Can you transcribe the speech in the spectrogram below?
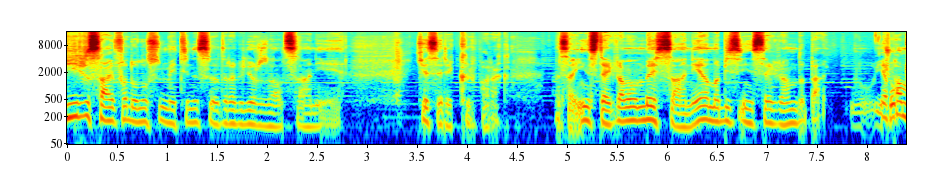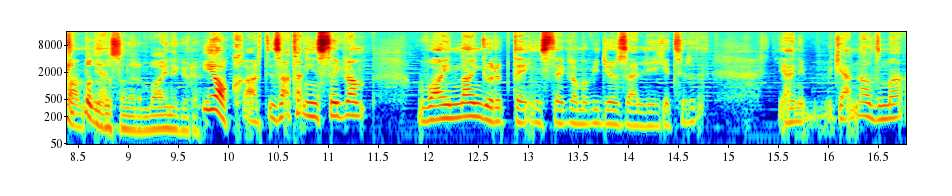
Bir sayfa dolusu metini sığdırabiliyoruz 6 saniyeye. Keserek kırparak. Mesela Instagram 15 saniye ama biz Instagram'da ben yapamam. Çok tutmadı yani. da sanırım Vine'e göre. Yok artık zaten Instagram Vine'dan görüp de Instagram'a video özelliği getirdi. Yani kendi adıma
